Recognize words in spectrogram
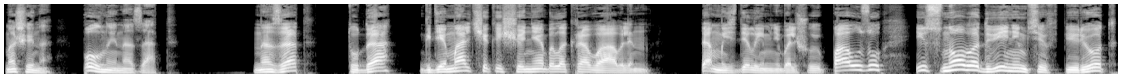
Машина, полный назад. Назад, туда, где мальчик еще не был окровавлен. Там мы сделаем небольшую паузу и снова двинемся вперед,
